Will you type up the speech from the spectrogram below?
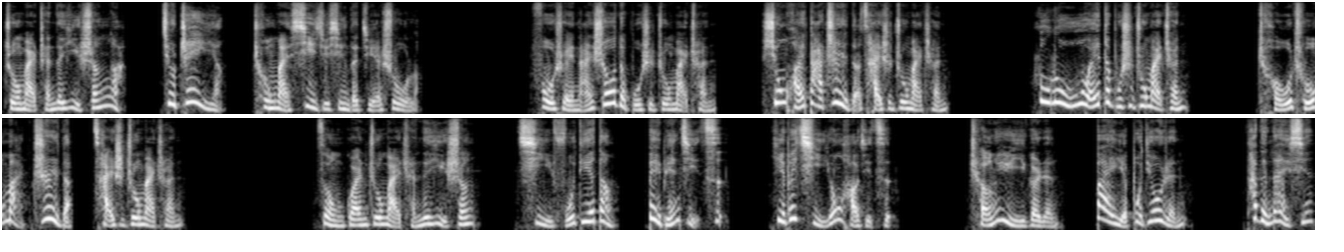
朱买臣的一生啊，就这样充满戏剧性的结束了。覆水难收的不是朱买臣，胸怀大志的才是朱买臣。碌碌无为的不是朱买臣，踌躇满志的才是朱买臣。纵观朱买臣的一生，起伏跌宕，被贬几次，也被启用好几次。成于一个人，败也不丢人。他的耐心，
